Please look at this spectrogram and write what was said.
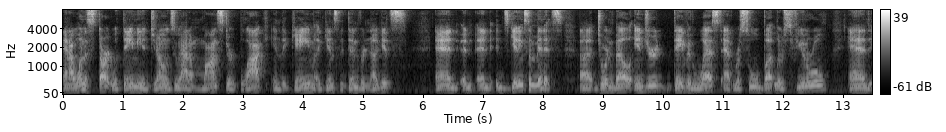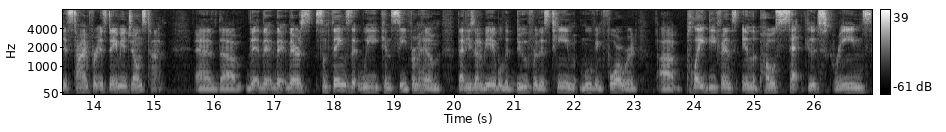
And I want to start with Damian Jones, who had a monster block in the game against the Denver Nuggets and and, and it's getting some minutes. Uh, Jordan Bell injured, David West at Rasual Butler's funeral, and it's time for it's Damian Jones time. And um, th- th- th- there's some things that we can see from him that he's going to be able to do for this team moving forward. Uh, play defense in the post, set good screens,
